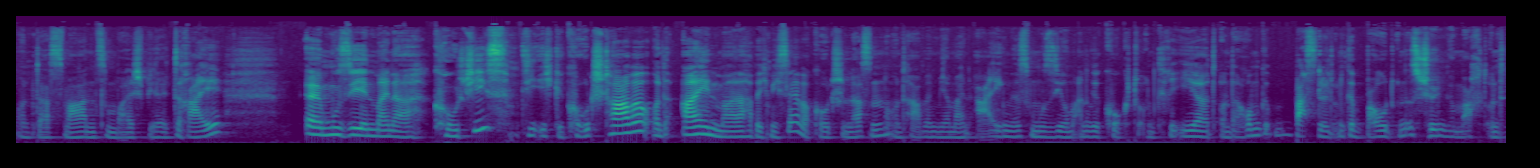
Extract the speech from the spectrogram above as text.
Und das waren zum Beispiel drei äh, Museen meiner Coaches, die ich gecoacht habe. Und einmal habe ich mich selber coachen lassen und habe mir mein eigenes Museum angeguckt und kreiert und darum gebastelt und gebaut und es schön gemacht und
